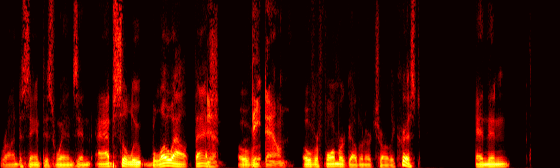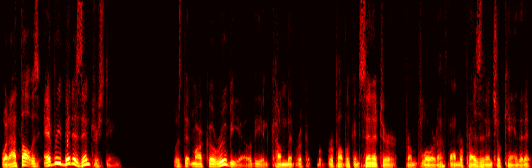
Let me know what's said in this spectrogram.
Ron DeSantis wins in absolute blowout fashion over Beat down. over former Governor Charlie Crist. And then what I thought was every bit as interesting was that Marco Rubio, the incumbent Re- Republican senator from Florida, former presidential candidate,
